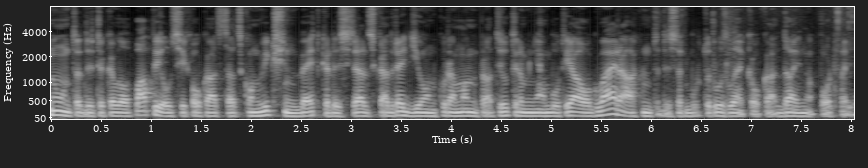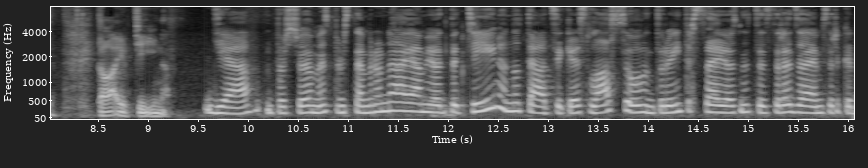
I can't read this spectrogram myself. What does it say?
Nu, tad ir vēl papildus ja kaut kāds tāds conviction, bet, kad es redzu kādu reģionu, kuram, manuprāt, ilgtermiņā būtu jāaug vairāk, tad es varbūt tur uzlieku kaut kādu daļu no portfeļa. Tā ir Ķīna. Jā, par šo mēs pirms tam runājām. Jo par Ķīnu, nu, tā, cik es lasu un tur interesējos, nu, tas redzējums ir, ka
